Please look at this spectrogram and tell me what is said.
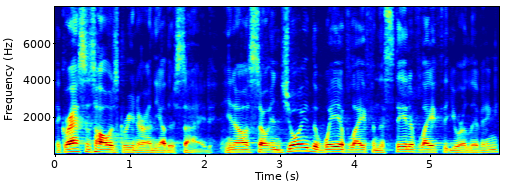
the grass is always greener on the other side. You know, so enjoy the way of life and the state of life that you are living.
